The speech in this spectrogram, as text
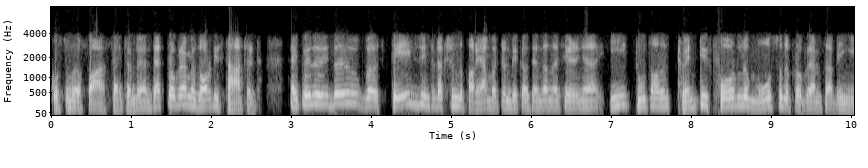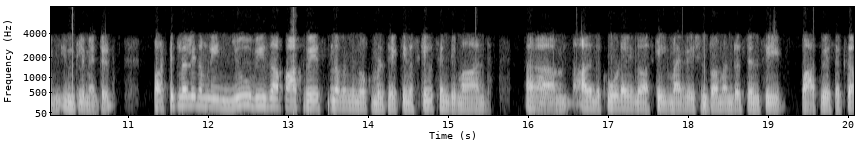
കുറച്ചും കൂടെ ഫാസ്റ്റ് ആയിട്ടുണ്ട് ആൻഡ് ദാറ്റ് പ്രോഗ്രാം ഹസ് ഓൾറെഡി സ്റ്റാർട്ടഡ് ഇപ്പോൾ ഇത് ഇത് സ്റ്റേജ് ഇൻട്രൊഡക്ഷൻ എന്ന് പറയാൻ പറ്റും ബിക്കോസ് എന്താണെന്ന് വെച്ച് കഴിഞ്ഞാൽ ഈ ടൂ തൗസൻഡ് ട്വന്റി ഫോറിൽ മോസ്റ്റ് ഓഫ് ദ പ്രോഗ്രാംസ് ആർ ബീങ് ഇംപ്ലിമെന്റഡ് പർട്ടിക്കുലർലി നമ്മൾ ഈ ന്യൂ വിസ പാത്ത് വേസ് എന്നൊക്കെ നോക്കുമ്പോഴത്തേക്ക് സ്കിൽസ് ആൻഡ് ഡിമാൻഡ് അതിന്റെ കൂടെ സ്കിൽ മൈഗ്രേഷൻ പെർമനന്റ് റെസിഡൻസി പാത്വേസ് ഒക്കെ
